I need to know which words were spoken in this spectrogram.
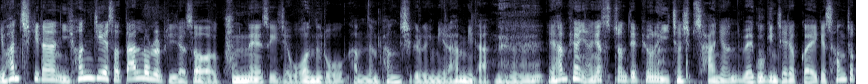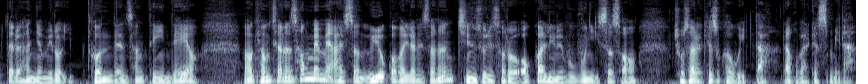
이 환치기란 이 현지에서 달러를 빌려서 국내에서 이제 원으로 갚는 방식을 의미를 합니다. 네. 예, 한편 양현석 전 대표는 2014년 외국인 재력가에게 성접대를 한 혐의로 입건된 상태인데요. 어, 경찰은 성매매 알선 의혹과 관련해서는 진술이 서로 엇갈리는 부분이 있어서 조사를 계속하고 있다라고 밝혔습니다.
